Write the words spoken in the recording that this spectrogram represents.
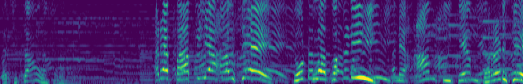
પછતાઉં છું. અરે પાપિયા આવશે, ચોટલો પકડી અને આમથી તેમ ધરડશે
